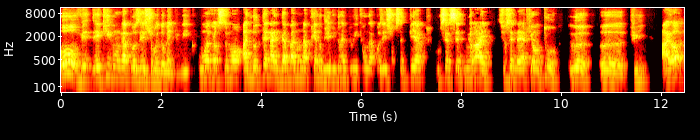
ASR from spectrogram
et qui on l'a posé sur le domaine public, ou inversement, à Noten al-Gaban, on a pris un objet du domaine public, on l'a posé sur cette pierre ou sur cette muraille, sur cette pierre qui entoure le puits, alors,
